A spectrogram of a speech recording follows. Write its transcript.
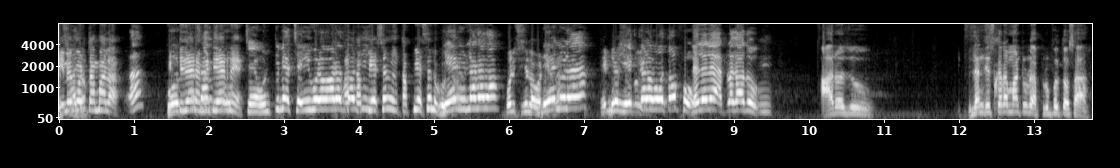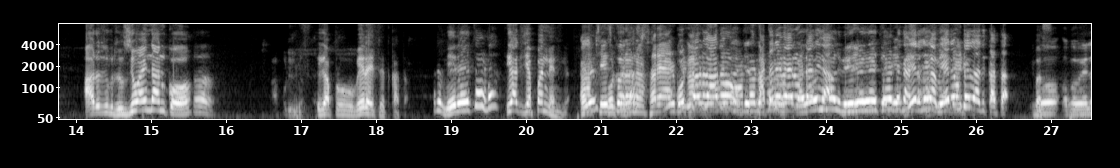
మేమే కొడతాం మళ్ళా? ఒంటి మీద చెయ్యి కూడా తప్పు చేస్తాను కదా? పోలీస్ స్టేషన్ నేను ఎక్కడ పోతావు? అట్లా కాదు. ఆ రోజు పిల్లని తీసుకురమ్మంటుడు ఆ ప్రూఫ్లతో సహా. ఆ రోజు రుజువు అయింది అనుకో. ఇక అప్పుడు వేరే అవుతుంది కథ. వేరే అవుతాడా? ఇక అది చెప్పను నేను కొట్టాడు కాదు. కథనే వేరే ఉంటుంది. వేరే అది కథ. ఒకవేళ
